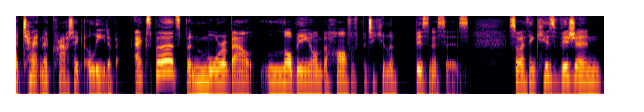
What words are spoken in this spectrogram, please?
a technocratic elite of experts, but more about lobbying on behalf of particular businesses. So I think his vision.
